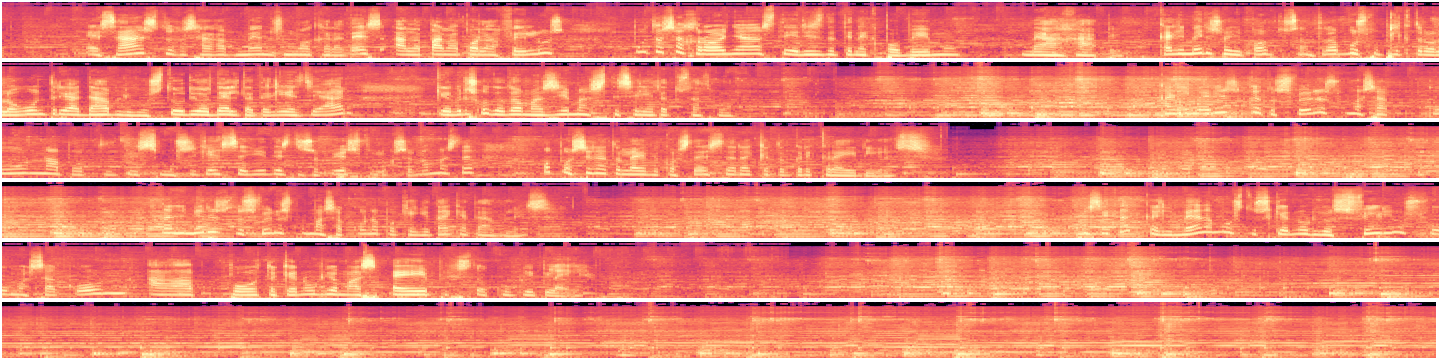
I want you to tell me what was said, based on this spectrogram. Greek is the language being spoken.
εσάς τους αγαπημένους μου ακρατές, αλλά πάνω απ' όλα φίλους που τόσα χρόνια στηρίζετε την εκπομπή μου με αγάπη. Καλημερίσω λοιπόν τους ανθρώπους που πληκτρολογούν www.studiodelta.gr και βρίσκονται εδώ μαζί μας στη σελίδα του σταθμού. Καλημερίζω και τους φίλους που μας ακούν από τις μουσικές σελίδες τις οποίες φιλοξενούμαστε, όπως είναι το Live24 και το Greek Radios. Καλημερίζω τους φίλους που μας ακούν από κινητά και τάβλες. Φυσικά καλημέρα μου στους καινούριους φίλους που μας ακούν από το καινούριο μας app στο Google Play.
